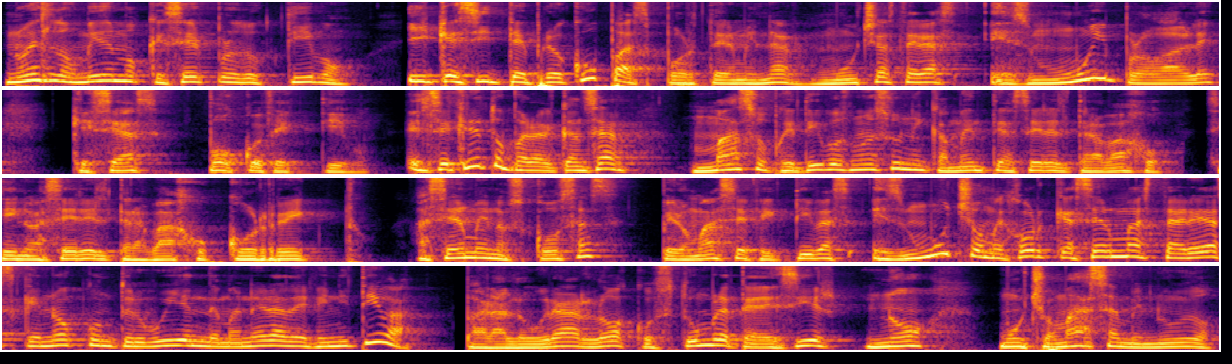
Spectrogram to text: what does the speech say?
no es lo mismo que ser productivo y que si te preocupas por terminar muchas tareas es muy probable que seas poco efectivo. El secreto para alcanzar más objetivos no es únicamente hacer el trabajo, sino hacer el trabajo correcto. Hacer menos cosas, pero más efectivas, es mucho mejor que hacer más tareas que no contribuyen de manera definitiva. Para lograrlo, acostúmbrate a decir no mucho más a menudo,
